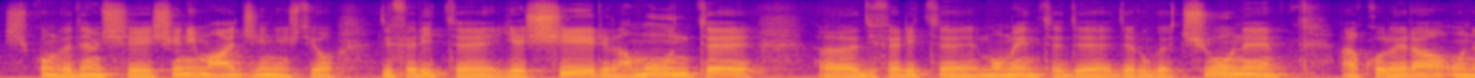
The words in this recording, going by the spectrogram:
și cum vedem și, și în imagini, știu eu, diferite ieșiri la munte, diferite momente de, de rugăciune. Acolo era un,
